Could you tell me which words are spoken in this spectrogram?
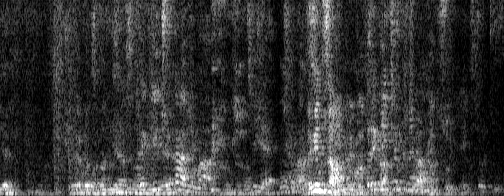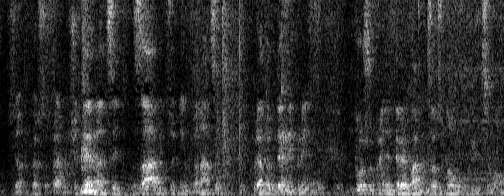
Є. Нами є. Приключука нема. Чи є? Та він за. Приключок нема. Відсутній. Все, тепер все правильно. 14 за, відсутніх 12. Порядок денний прийнятий. Прошу прийняти регламент за основу і в цілому.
